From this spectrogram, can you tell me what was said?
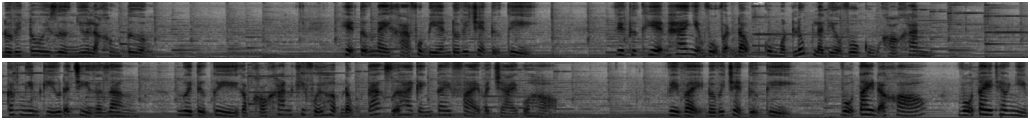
đối với tôi dường như là không tưởng. Hiện tượng này khá phổ biến đối với trẻ tự kỷ. Việc thực hiện hai nhiệm vụ vận động cùng một lúc là điều vô cùng khó khăn. Các nghiên cứu đã chỉ ra rằng người tự kỷ gặp khó khăn khi phối hợp động tác giữa hai cánh tay phải và trái của họ. Vì vậy, đối với trẻ tự kỷ, vỗ tay đã khó, vỗ tay theo nhịp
